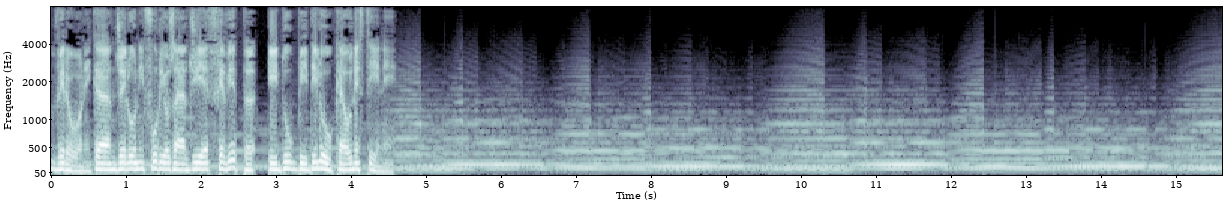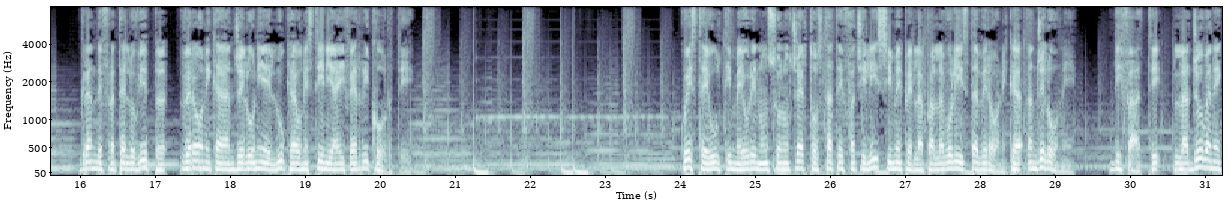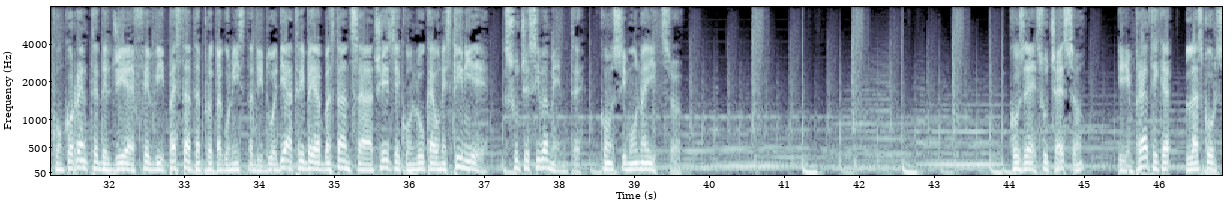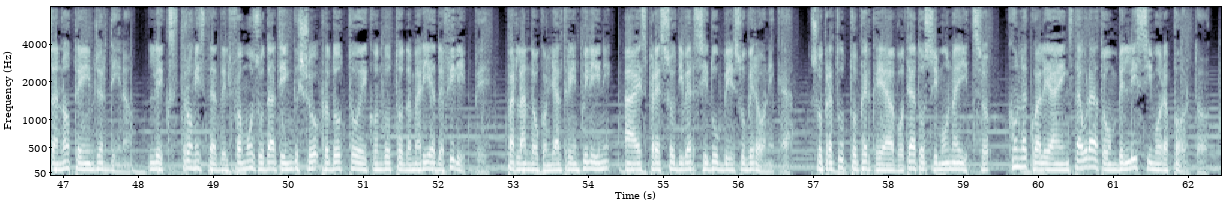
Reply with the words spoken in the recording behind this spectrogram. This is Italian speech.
Veronica Angeloni furiosa al GF VIP, i dubbi di Luca Onestini. Grande fratello VIP, Veronica Angeloni e Luca Onestini ai ferri corti. Queste ultime ore non sono certo state facilissime per la pallavolista Veronica Angeloni. Difatti, la giovane concorrente del GF VIP è stata protagonista di due diatribe abbastanza accese con Luca Onestini e, successivamente, con Simona Izzo. Cos'è successo? In pratica, la scorsa notte in giardino, l'ex tronista del famoso dating show prodotto e condotto da Maria De Filippi, parlando con gli altri inquilini, ha espresso diversi dubbi su Veronica, soprattutto perché ha votato Simona Izzo, con la quale ha instaurato un bellissimo rapporto.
